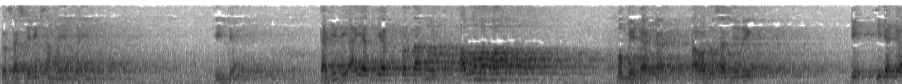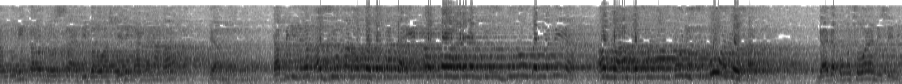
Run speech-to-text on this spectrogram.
Dosa syirik sama yang lain? Tidak. Tadi di ayat yang pertama Allah apa? Membedakan. Kalau dosa syirik di, tidak diampuni, kalau dosa di bawah syirik akan apa? Diampuni. Tapi di dalam Az-Zumar Allah berkata, Inna Allah. Allah akan mengampuni semua dosa. Gak ada pengecualian di sini.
